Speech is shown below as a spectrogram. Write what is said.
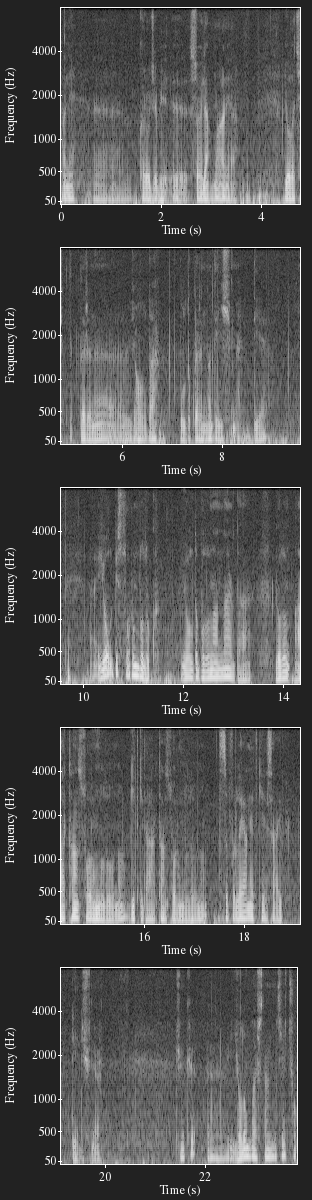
Hani e, kırıcı bir e, söylem var ya yola çıktıklarını e, yolda bulduklarında değişme diye. Yani yol bir sorumluluk. Yolda bulunanlar da yolun artan sorumluluğunu, gitgide artan sorumluluğunu sıfırlayan etkiye sahip diye düşünüyorum. Çünkü e, yolun başlangıcı çok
